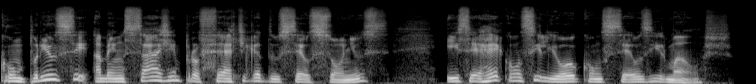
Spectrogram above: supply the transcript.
Cumpriu-se a mensagem profética dos seus sonhos e se reconciliou com seus irmãos.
